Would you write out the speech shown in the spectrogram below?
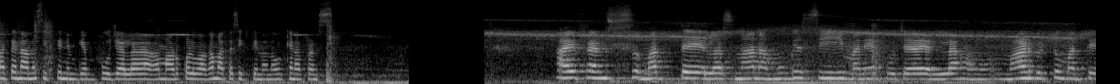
ಮತ್ತೆ ನಾನು ಸಿಗ್ತೀನಿ ನಿಮಗೆ ಪೂಜೆ ಎಲ್ಲ ಮಾಡ್ಕೊಳ್ಳುವಾಗ ಮತ್ತೆ ಸಿಗ್ತೀನಿ ನಾನು. ಓಕೆನಾ ಫ್ರೆಂಡ್ಸ್ ಹಾಯ್ ಫ್ರೆಂಡ್ಸ್ ಮತ್ತೆ ಎಲ್ಲ ಸ್ನಾನ ಮುಗಿಸಿ ಮನೆ ಪೂಜೆ ಎಲ್ಲ ಮಾಡಿಬಿಟ್ಟು ಮತ್ತೆ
